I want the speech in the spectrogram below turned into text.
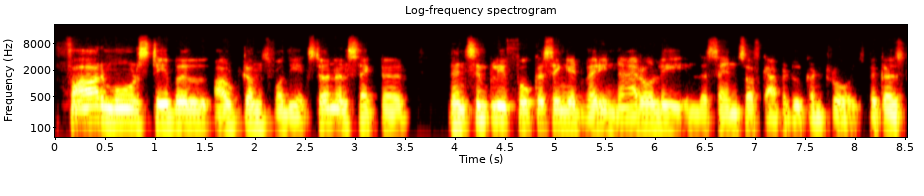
far more stable outcomes for the external sector than simply focusing it very narrowly in the sense of capital controls. Because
